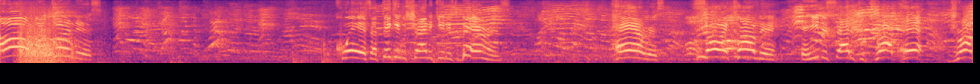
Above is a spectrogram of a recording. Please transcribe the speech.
Oh my goodness. Quez, I think he was trying to get his bearings. Harris saw it coming and he decided to drop ha- drop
